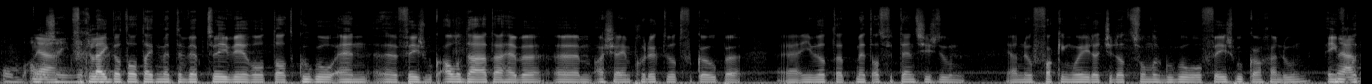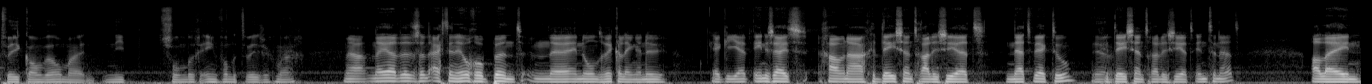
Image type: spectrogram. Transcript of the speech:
om alles Ja, heen. Vergelijk dat altijd met de Web 2-wereld, dat Google en eh, Facebook alle data hebben. Ehm, als jij een product wilt verkopen eh, en je wilt dat met advertenties doen, ja, no fucking way dat je dat zonder Google of Facebook kan gaan doen. Eén Ja. van de twee kan wel, maar niet zonder één van de twee, zeg maar. Ja, nou ja, dat is een, echt een heel groot punt in de, in de ontwikkelingen nu. Kijk, je hebt enerzijds gaan we naar gedecentraliseerd netwerk toe, Ja. gedecentraliseerd internet. Alleen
